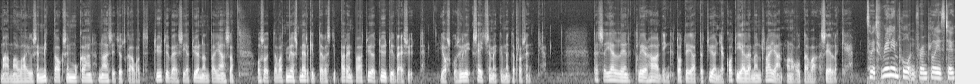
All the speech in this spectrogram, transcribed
Maailmanlaajuisen mittauksen mukaan naiset, jotka ovat tyytyväisiä työnantajansa, osoittavat myös merkittävästi parempaa työtyytyväisyyttä, joskus yli 70 prosenttia. Tässä jälleen Claire Harding toteaa, että työn ja kotielämän rajan on oltava selkeä. So it's really important for employers to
